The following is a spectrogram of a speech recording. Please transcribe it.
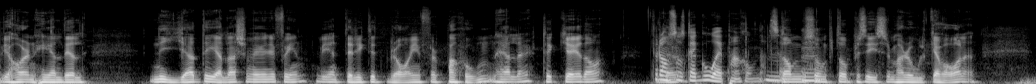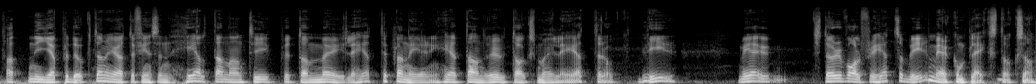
vi har en hel del nya delar som vi vill få in. Vi är inte riktigt bra inför pension heller, tycker jag idag. För de som ska gå i pension alltså? De mm. som står precis i de här olika valen. För att nya produkterna gör att det finns en helt annan typ av möjlighet till planering, helt andra uttagsmöjligheter och blir med större valfrihet så blir det mer komplext också.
